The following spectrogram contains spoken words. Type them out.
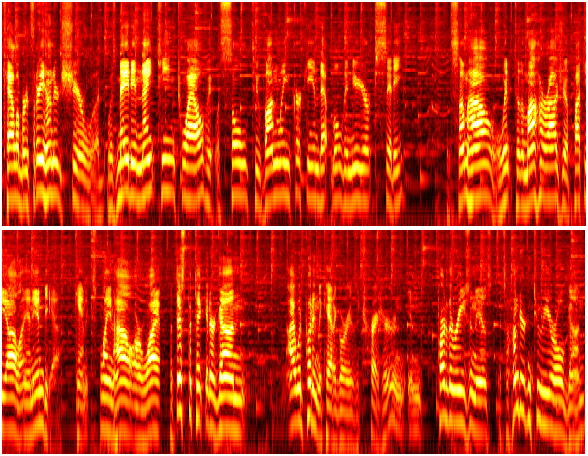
caliber 300 Sherwood. It was made in 1912. It was sold to von Lengerke and Detmold in New York City. It somehow went to the Maharaja of Patiala in India. Can't explain how or why. But this particular gun, I would put in the category as a treasure. And, and part of the reason is it's a 102 year old gun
